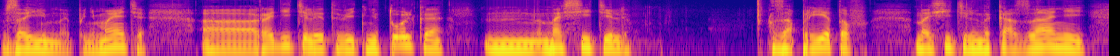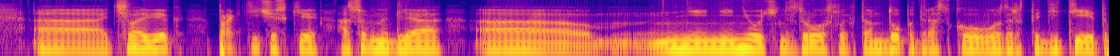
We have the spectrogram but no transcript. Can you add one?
взаимное, понимаете? А родители это ведь не только носитель запретов, носитель наказаний, а, человек практически, особенно для а, не, не, не очень взрослых, там, до подросткового возраста детей, это,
